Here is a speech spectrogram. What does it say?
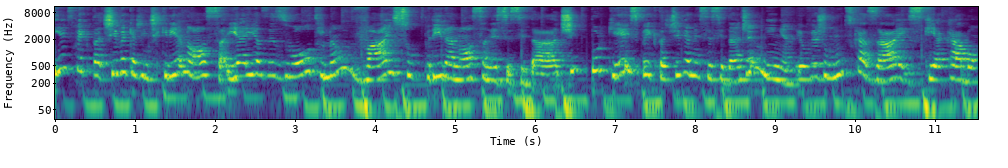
E a expectativa que a gente cria é nossa. E aí, às vezes, o outro não vai suprir a nossa necessidade, porque a expectativa e a necessidade é minha. Eu vejo muitos casais que acabam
